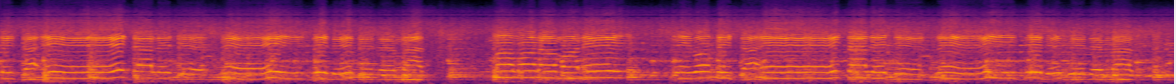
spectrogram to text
دیتا ای ای ای مات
